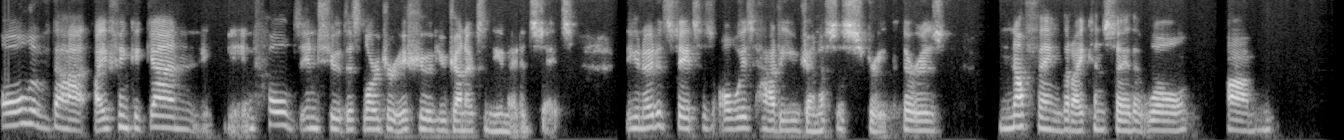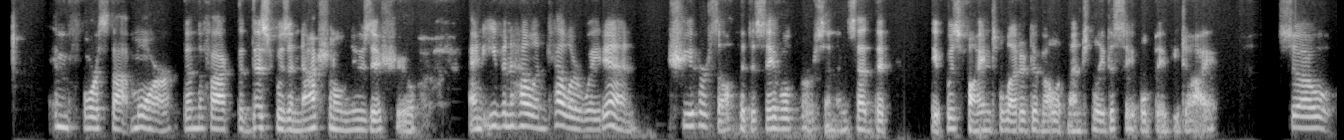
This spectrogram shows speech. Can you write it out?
all of that, I think, again, folds into this larger issue of eugenics in the United States. The United States has always had a eugenicist streak. There is nothing that I can say that will um, enforce that more than the fact that this was a national news issue. And even Helen Keller weighed in, she herself, a disabled person, and said that it was fine to let a developmentally disabled baby die. So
